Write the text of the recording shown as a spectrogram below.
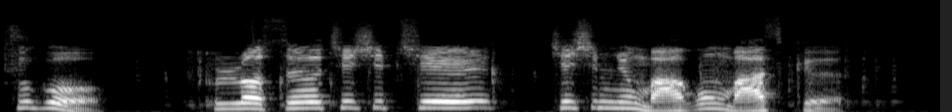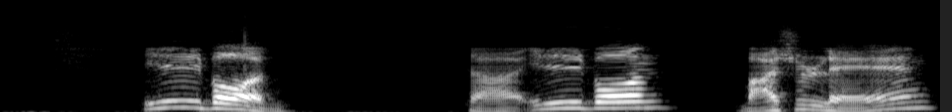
투구 플러스 77 76 마공 마스크. 1번. 자 1번 마슐랭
